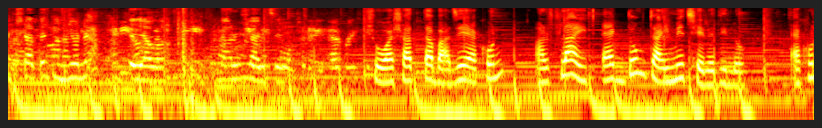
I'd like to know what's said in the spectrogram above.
একসাথে তিনজনে ঘুরতে যাওয়া। দারুণ লাগছে। সোয়া সাতটা বাজে এখন আর ফ্লাইট একদম টাইমে ছেড়ে দিল। এখন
